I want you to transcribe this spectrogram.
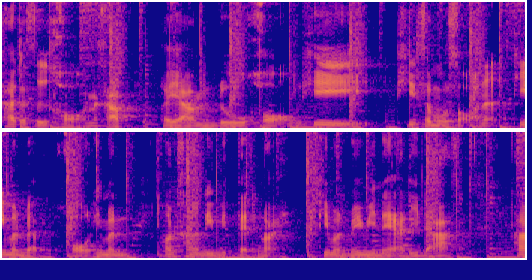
ถ้าจะซื้อของนะครับ พยายามดูของที่ที่สโมสรอะที่มันแบบของที่มันค่อนข้างลิมิเต็ดหน่อย ที่มันไม่มีใน Adidas ถ้า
